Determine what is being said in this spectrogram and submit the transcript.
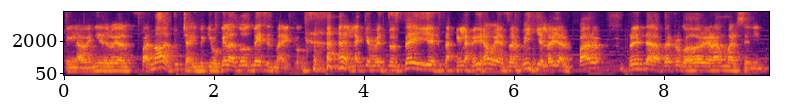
en la avenida Eloy Alfaro. No, chucha, y me equivoqué las dos veces, maricón. la que me tosté y esta, en la avenida Guayasamín y Eloy Alfaro, frente a la Petro Ecuador Gran Marcelino.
